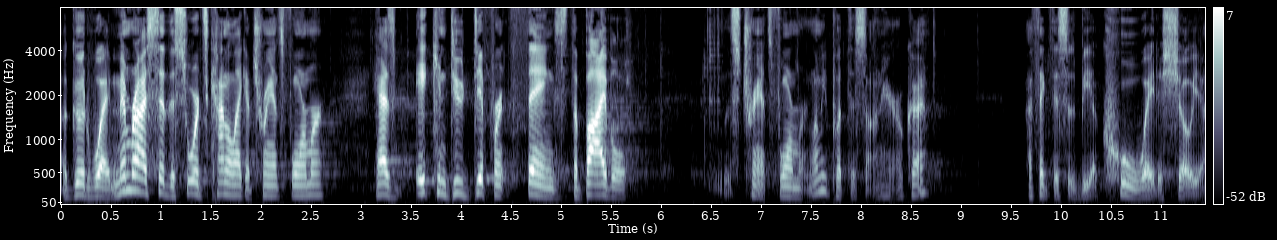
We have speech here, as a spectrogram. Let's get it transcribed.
a good way. Remember, I said the sword's kind of like a transformer? It, has, it can do different things. The Bible, this transformer. Let me put this on here, okay? I think this would be a cool way to show you.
